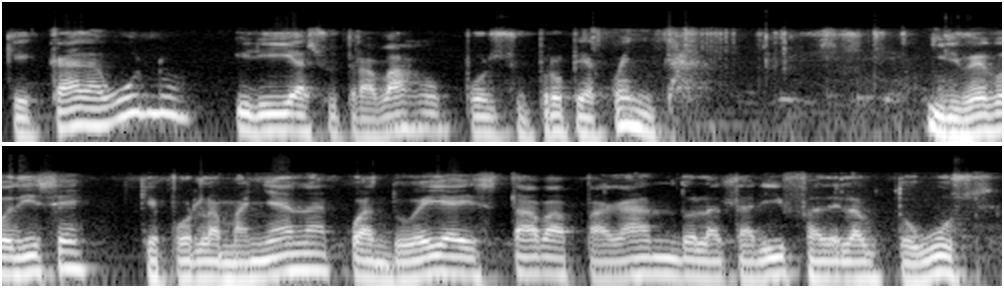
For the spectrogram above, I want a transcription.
que cada uno iría a su trabajo por su propia cuenta. Y luego dice que por la mañana, cuando ella estaba pagando la tarifa del autobús,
